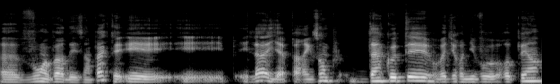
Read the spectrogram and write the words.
vont avoir des impacts. Et, et, et, là, il y a par exemple, d'un côté, on va dire au niveau européen,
